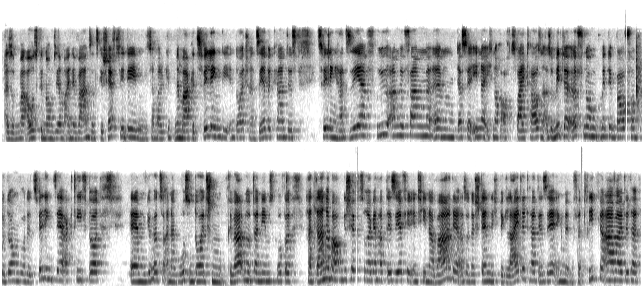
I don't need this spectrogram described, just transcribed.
also mal ausgenommen, Sie haben eine Wahnsinnsgeschäftsidee. Ich sage mal, es gibt eine Marke Zwilling, die in Deutschland sehr bekannt ist. Zwilling hat sehr früh angefangen. Ähm, das erinnere ich noch auch 2000. Also mit der Öffnung, mit dem Bau von Pudong wurde Zwilling sehr aktiv dort. Ähm, gehört zu einer großen deutschen privaten Unternehmensgruppe, hat dann aber auch einen Geschäftsführer gehabt, der sehr viel in China war, der also das ständig begleitet hat, der sehr eng mit dem Vertrieb gearbeitet hat,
